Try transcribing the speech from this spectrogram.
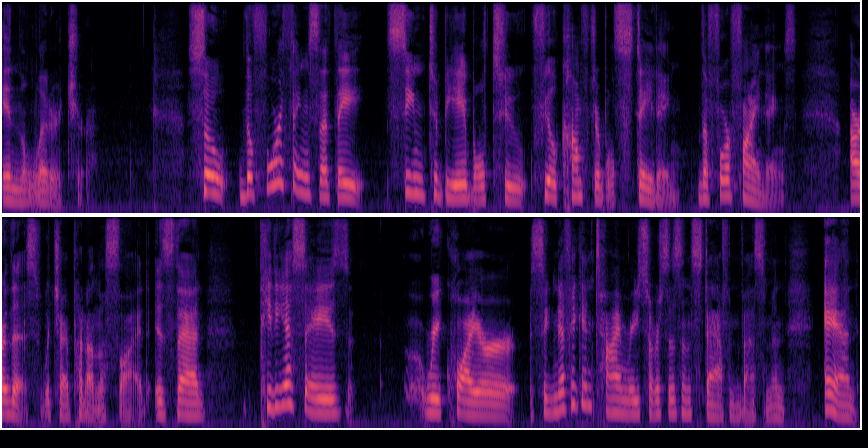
in the literature. So, the four things that they seem to be able to feel comfortable stating, the four findings, are this, which I put on the slide, is that PDSAs require significant time, resources, and staff investment. And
